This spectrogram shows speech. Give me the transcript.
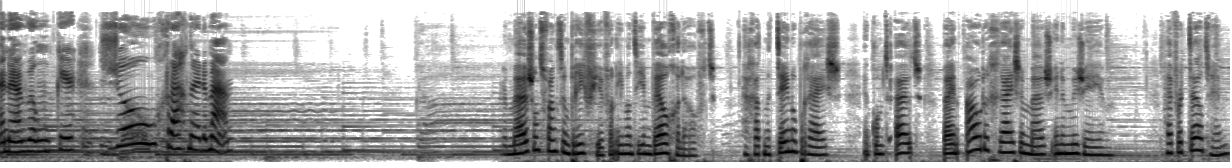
En hij wil een keer zo graag naar de maan. De muis ontvangt een briefje van iemand die hem wel gelooft. Hij gaat meteen op reis en komt uit bij een oude grijze muis in een museum. Hij vertelt hem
